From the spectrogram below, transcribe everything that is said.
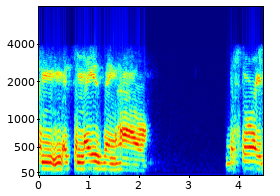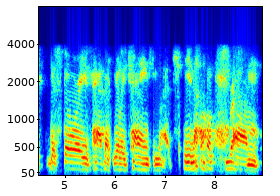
um, it's amazing how the stories the stories haven't really changed much, you know, right. um,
